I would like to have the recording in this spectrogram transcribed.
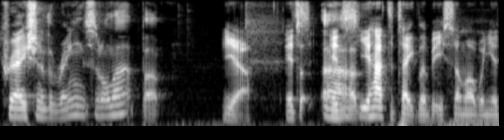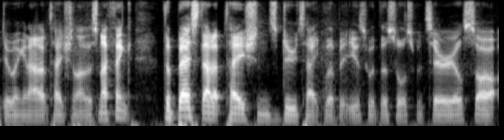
creation of the rings and all that. But Yeah. It's So, uh, it's you have to take liberties somewhere when you're doing an adaptation like this, and I think the best adaptations do take liberties with the source material. So uh,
